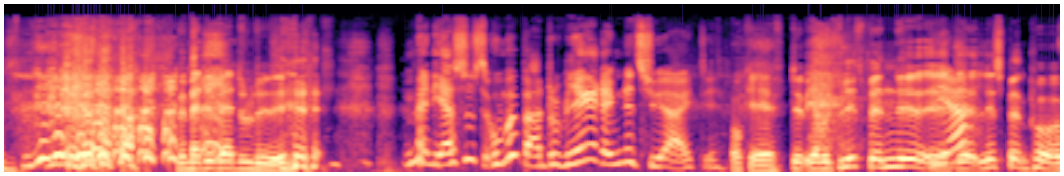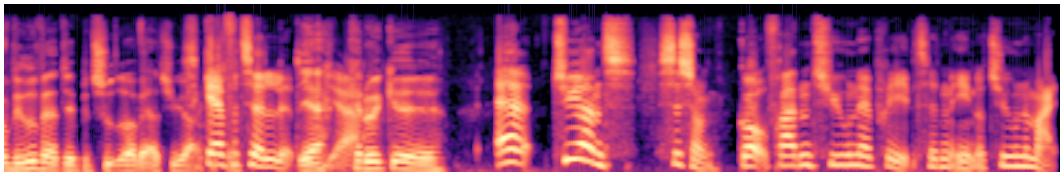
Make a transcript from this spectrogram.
Men hvad er det, hvad er du... det- Men jeg synes umiddelbart, du virker rimelig tyreagtig. Okay, det, jeg var lidt, spændende, øh, Ja. det- lidt spændt på at vide, hvad det betyder at være tyreagtig. Skal jeg så. fortælle lidt? Ja, Ja. kan du ikke... Øh... At tyrens sæson går fra den 20. april til den 21. maj.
